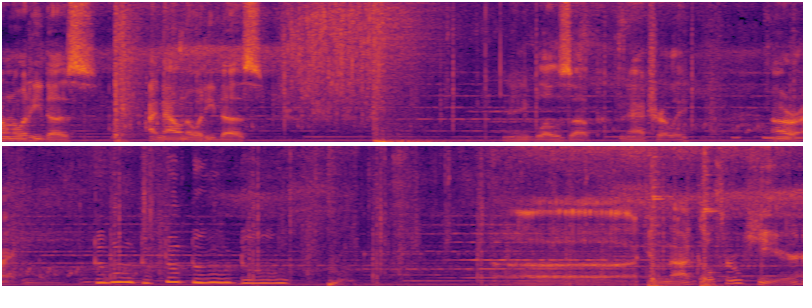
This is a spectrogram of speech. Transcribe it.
Don't know what he does. I now know what he does. And he blows up naturally. Alright. Uh, I cannot go through here.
